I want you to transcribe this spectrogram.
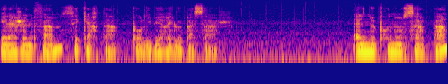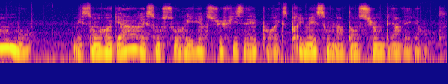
et la jeune femme s'écarta pour libérer le passage. Elle ne prononça pas un mot, mais son regard et son sourire suffisaient pour exprimer son intention bienveillante.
